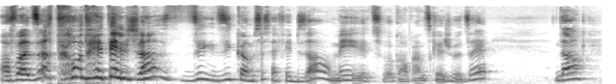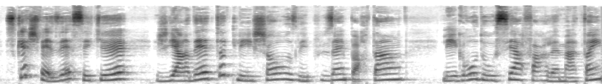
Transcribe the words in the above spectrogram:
on va dire, trop d'intelligence. Dit, dit comme ça, ça fait bizarre, mais tu vas comprendre ce que je veux dire. Donc, ce que je faisais, c'est que je gardais toutes les choses les plus importantes, les gros dossiers à faire le matin,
